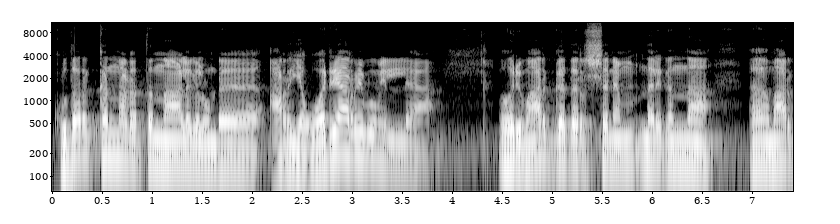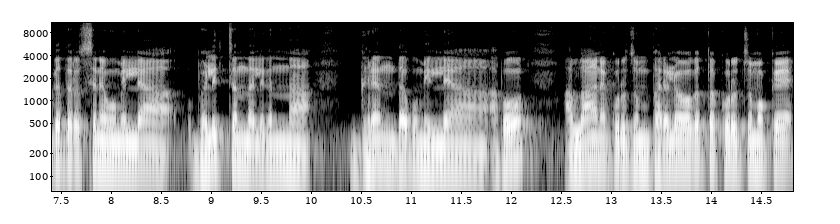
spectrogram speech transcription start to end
കുതർക്കം നടത്തുന്ന ആളുകളുണ്ട്. അറിയ ഒരറിവുമില്ല. ഒരു മാർഗദർശനം നൽകുന്ന മാർഗദർശനവുമില്ല. വെളിച്ചം നൽകുന്ന ഗ്രന്ഥവുമില്ല. അപ്പോൾ അള്ളഹാനെക്കുറിച്ചും പരലോകത്തെക്കുറിച്ചുമൊക്കെ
